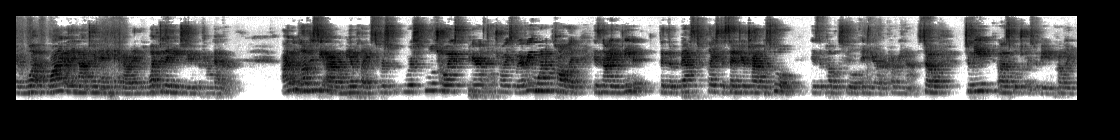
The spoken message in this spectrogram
And what why are they not doing anything about it? And what do they need to do to become better? I would love to see Iowa be a place where, where school choice, parental choice, whatever you want to call it, is not even needed. That the best place to send your child to school is the public school in your arena. So, to me, uh, school choice would be probably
